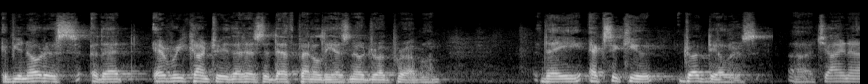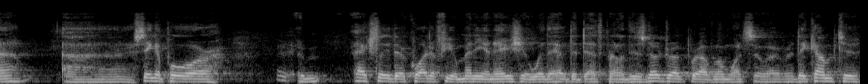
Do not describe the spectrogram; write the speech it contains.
If you notice that every country that has the death penalty has no drug problem, they execute drug dealers. Uh, China, uh, Singapore, um, actually, there are quite a few, many in Asia, where they have the death penalty. There's no drug problem whatsoever. They come to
